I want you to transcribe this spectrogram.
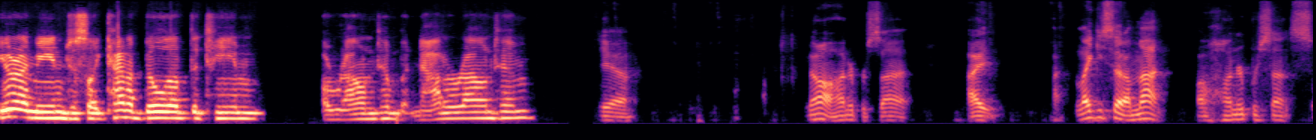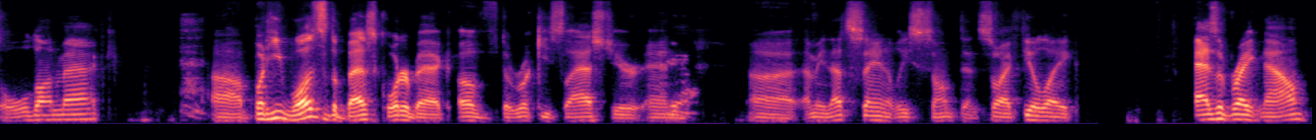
you know what I mean just like kind of build up the team around him but not around him yeah no 100% I like you said I'm not 100% sold on Mac uh, but he was the best quarterback of the rookies last year. And yeah. uh, I mean, that's saying at least something. So I feel like as of right now,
